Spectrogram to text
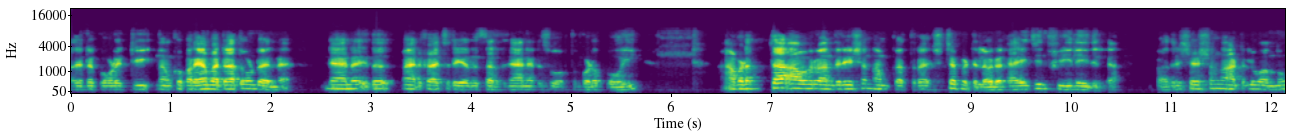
അതിന്റെ ക്വാളിറ്റി നമുക്ക് പറയാൻ പറ്റാത്തതുകൊണ്ട് തന്നെ ഞാൻ ഇത് മാനുഫാക്ചർ ചെയ്യുന്ന സ്ഥലത്ത് ഞാൻ എന്റെ സുഹൃത്തും കൂടെ പോയി. അവിടുത്തെ ആ ഒരു അന്തരീക്ഷം നമുക്ക് അത്ര ഇഷ്ടപ്പെട്ടില്ല. ഒരു ഹൈജീൻ ഫീൽ ചെയ്തില്ല. അപ്പൊ അതിനുശേഷം നാട്ടിൽ വന്നു.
